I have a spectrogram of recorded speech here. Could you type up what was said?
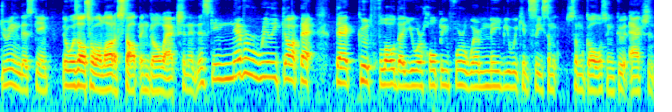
during this game, there was also a lot of stop and go action, and this game never really got that that good flow that you were hoping for, where maybe we can see some some goals and good action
